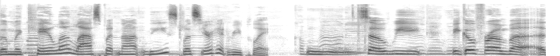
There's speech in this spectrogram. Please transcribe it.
So Michaela, last but not least, what's your hit replay? Mm, so we we go from a, a,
